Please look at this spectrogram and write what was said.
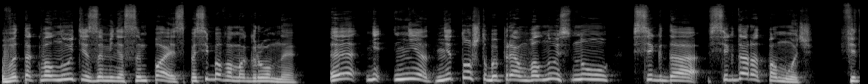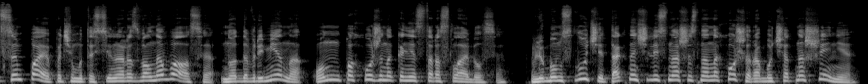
Вы так волнуетесь за меня, сэмпай, спасибо вам огромное. Э, не, нет, не то чтобы прям волнуюсь, ну, всегда, всегда рад помочь. Фит-сэмпай почему-то сильно разволновался, но одновременно он, похоже, наконец-то расслабился. В любом случае, так начались наши с Нанахоши рабочие отношения.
